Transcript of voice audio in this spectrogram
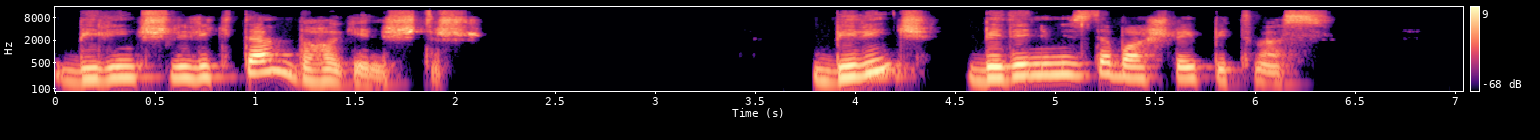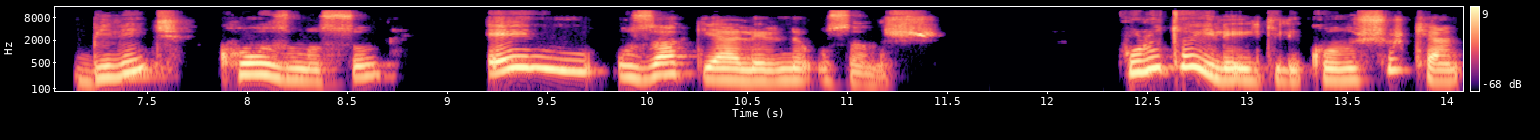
bilinçlilikten daha geniştir. Bilinç bedenimizde başlayıp bitmez. Bilinç kozmosun en uzak yerlerine uzanır. Pluto ile ilgili konuşurken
